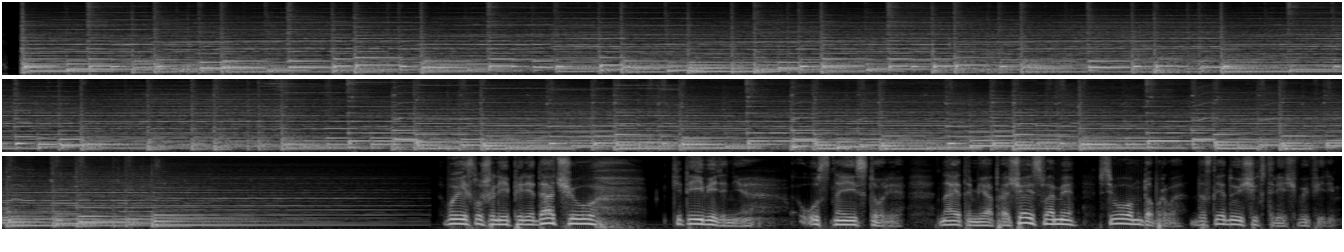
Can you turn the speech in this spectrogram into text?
Слушали передачу «Китаеведение. Устная история». На этом я прощаюсь с вами. Всего вам доброго. До следующих встреч в эфире.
